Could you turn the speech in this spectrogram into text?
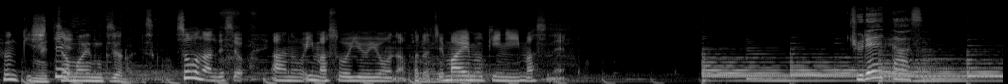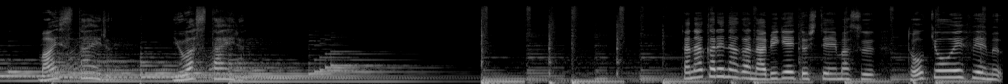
奮起してめっちゃ前向きじゃないですか。そうなんですよ。あの今そういうような形前向きにいますね。キュレーターズ。マイスタイル。ユアスタイル田中れながナビゲートしています東京 FM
